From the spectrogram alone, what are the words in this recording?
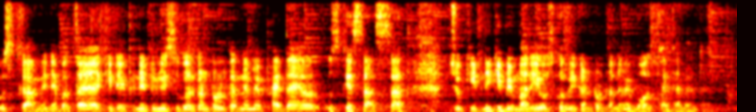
उसका मैंने बताया कि डेफिनेटिवली शुगर कंट्रोल करने में फ़ायदा है और उसके साथ साथ जो किडनी की बीमारी है, उसको भी कंट्रोल करने में बहुत फ़ायदा मिलता है।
